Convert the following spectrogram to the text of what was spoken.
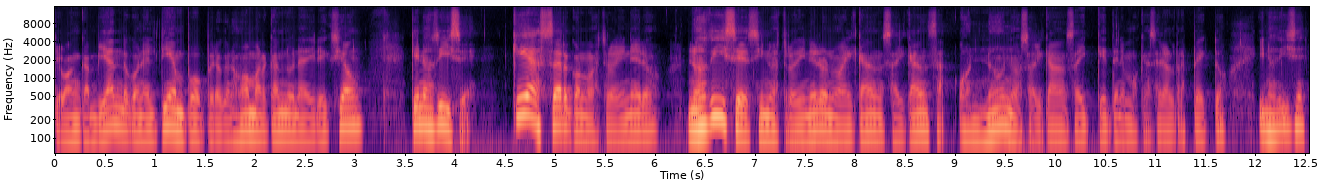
que van cambiando con el tiempo, pero que nos va marcando una dirección, que nos dice qué hacer con nuestro dinero, nos dice si nuestro dinero no alcanza, alcanza o no nos alcanza y qué tenemos que hacer al respecto, y nos dice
